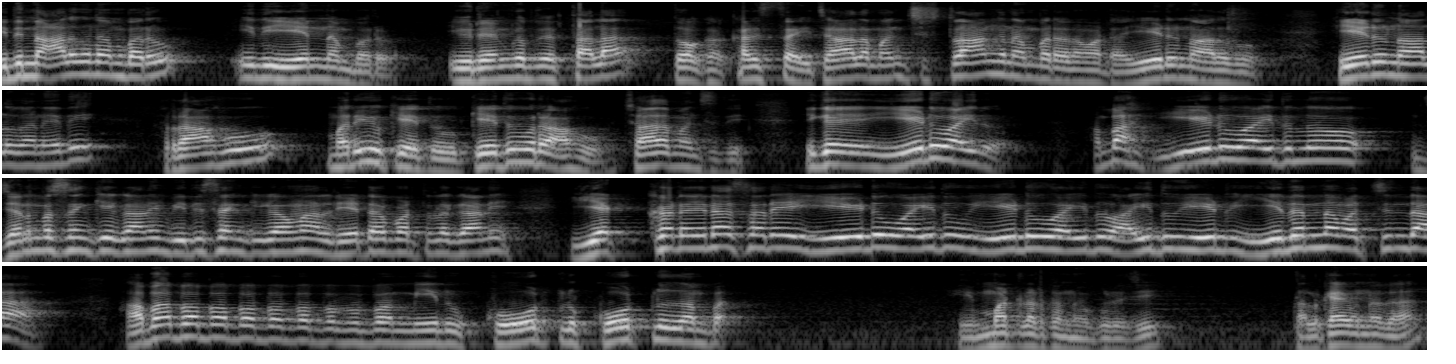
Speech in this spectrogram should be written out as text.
ఇది నాలుగు నంబరు ఇది ఏడు నంబరు. ఇవి రెండు తల తోక కలుస్తాయి. చాలా మంచి స్ట్రాంగ్ నెంబర్ అనమాట ఏడు నాలుగు. ఏడు నాలుగు అనేది రాహు మరియు కేతువు. కేతువు రాహు. చాలా మంచిది. ఇక ఏడు ఐదు. అబ్బా ఏడు ఐదులో జన్మ సంఖ్య కానీ విధి సంఖ్య కానీ డేట్ ఆఫ్ బర్త్లో కానీ ఎక్కడైనా సరే ఏడు ఐదు ఏడు ఐదు ఐదు ఏడు ఏదన్నా వచ్చిందా? అబాబాబాబాబాబాబా మీరు కోట్లు కోట్లు సంప ఏం మాట్లాడుతున్నావు గురుజీ? తలకాయ ఉన్నదా?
